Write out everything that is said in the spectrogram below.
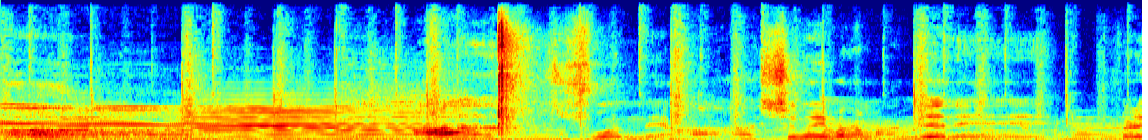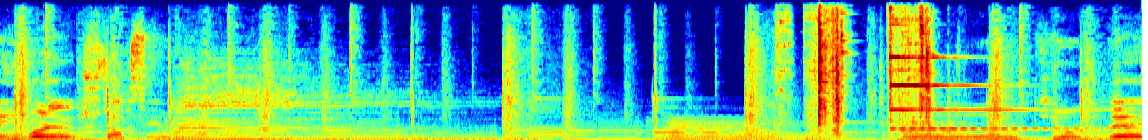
아 죽었네. 아 신호 위반하면 안 되네. 그래 이번에는 초등학생 해보자 오 귀여운데?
